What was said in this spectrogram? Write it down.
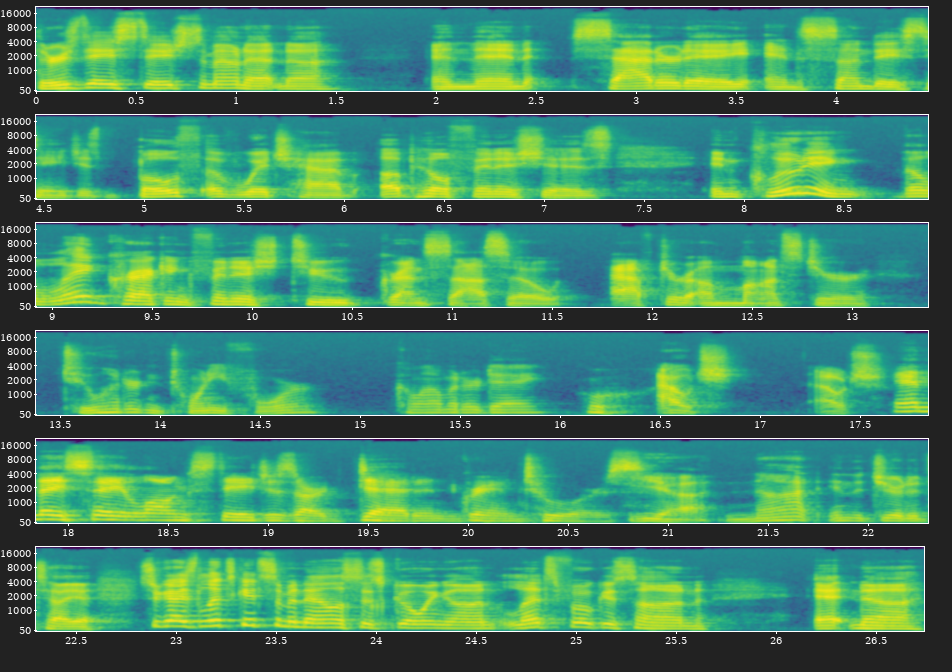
Thursday's stage to Mount Etna and then Saturday and Sunday stages, both of which have uphill finishes, including the leg cracking finish to Gran Sasso after a monster 224 kilometer day. Whew. Ouch. Ouch. And they say long stages are dead in grand tours. Yeah, not in the Giro d'Italia. So, guys, let's get some analysis going on. Let's focus on Etna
